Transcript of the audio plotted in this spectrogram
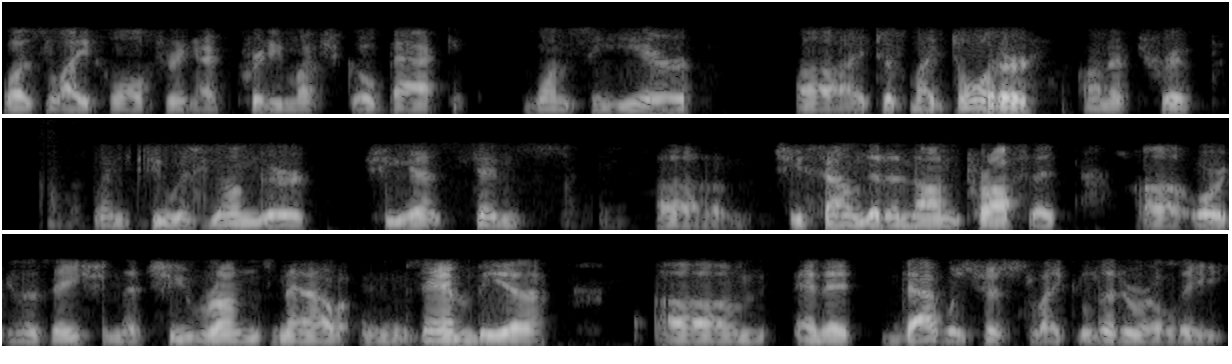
was life altering. I pretty much go back once a year. Uh, I took my daughter on a trip when she was younger. She has since uh, she founded a nonprofit uh, organization that she runs now in Zambia, um, and it that was just like literally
